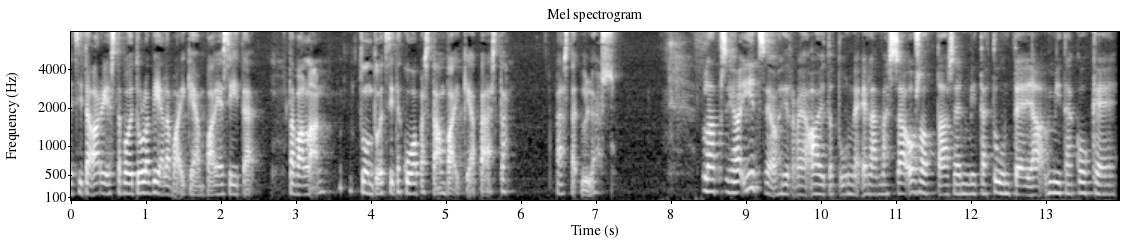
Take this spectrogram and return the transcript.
että sitä arjesta voi tulla vielä vaikeampaa ja siitä tavallaan tuntuu, että siitä kuopasta on vaikea päästä, päästä ylös. Lapsihan itse on hirveä aito tunne elämässä, osoittaa sen, mitä tuntee ja mitä kokee.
